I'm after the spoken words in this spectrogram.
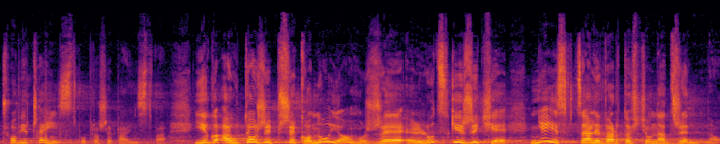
człowieczeństwu, proszę Państwa. Jego autorzy przekonują, że ludzkie życie nie jest wcale wartością nadrzędną,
